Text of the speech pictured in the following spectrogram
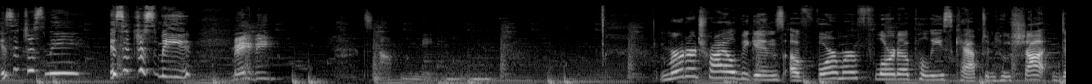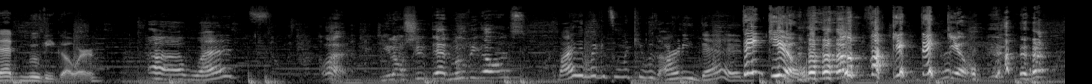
Is it just me? Is it just me? Maybe. It's not me. Murder trial begins of former Florida police captain who shot dead moviegoer. Uh, what? What? You don't shoot dead moviegoers? Why are they making it seem like he was already dead? Thank you. Fucking thank you.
